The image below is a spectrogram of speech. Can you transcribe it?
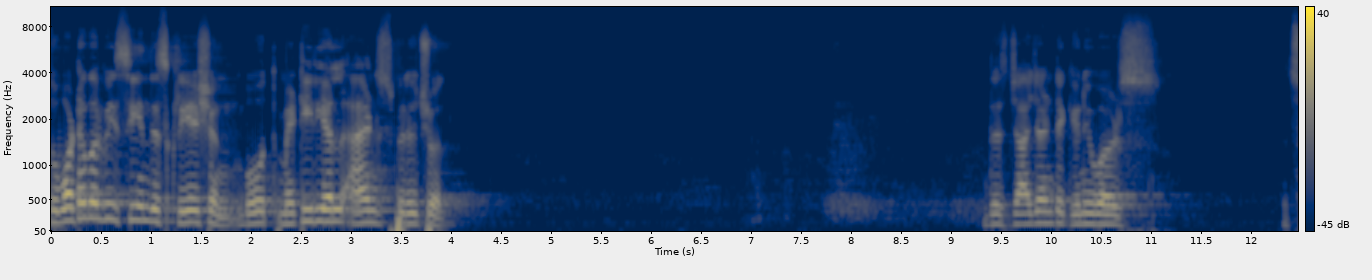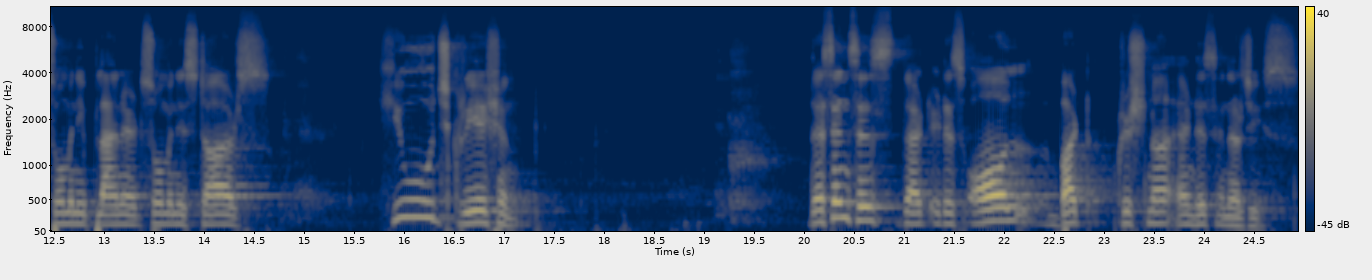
So, whatever we see in this creation, both material and spiritual, this gigantic universe with so many planets, so many stars, huge creation. The essence is that it is all but Krishna and his energies.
